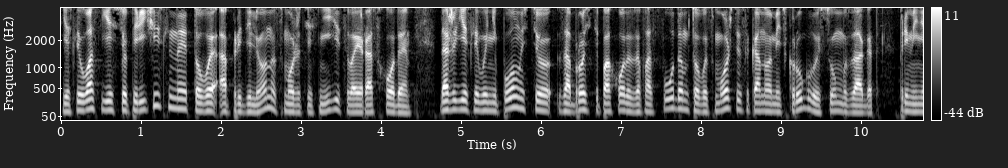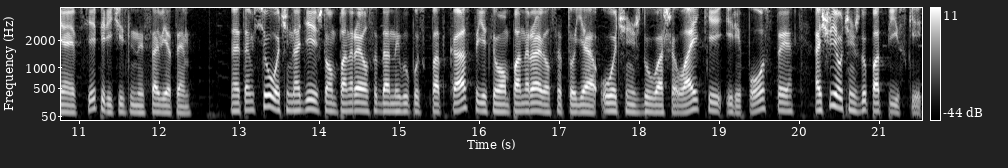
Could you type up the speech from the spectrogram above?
Если у вас есть все перечисленное, то вы определенно сможете снизить свои расходы. Даже если вы не полностью забросите походы за фастфудом, то вы сможете сэкономить круглую сумму за год, применяя все перечисленные советы. На этом все. Очень надеюсь, что вам понравился данный выпуск подкаста. Если вам понравился, то я очень жду ваши лайки и репосты. А еще я очень жду подписки.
